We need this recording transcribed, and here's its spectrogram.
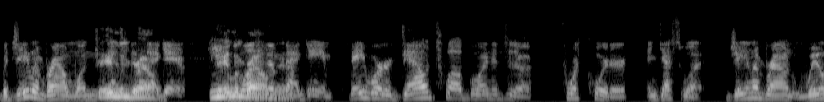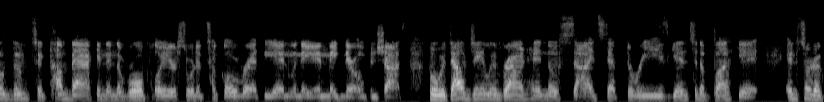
but Jaylen Brown won Jaylen Brown that game. He Jaylen won Brown, them man. that game. They were down 12 going into the fourth quarter, and guess what? Jaylen Brown willed them to come back, and then the role players sort of took over at the end when they and make their open shots. But without Jaylen Brown hitting those sidestep threes, getting to the bucket, and sort of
